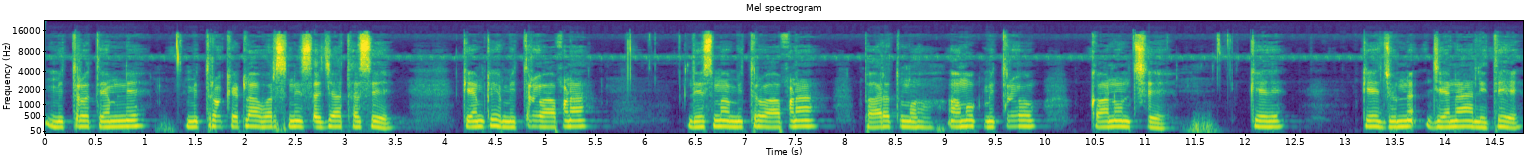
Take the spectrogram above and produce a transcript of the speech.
મિત્રો, તેમને મિત્રો કેટલા વર્ષની સજા થશે? કેમ કે મિત્રો આપણા દેશમાં મિત્રો આપણા ભારતમાં અમુક મિત્રો કાનૂન છે કે કે જૂના, જેના લીધે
